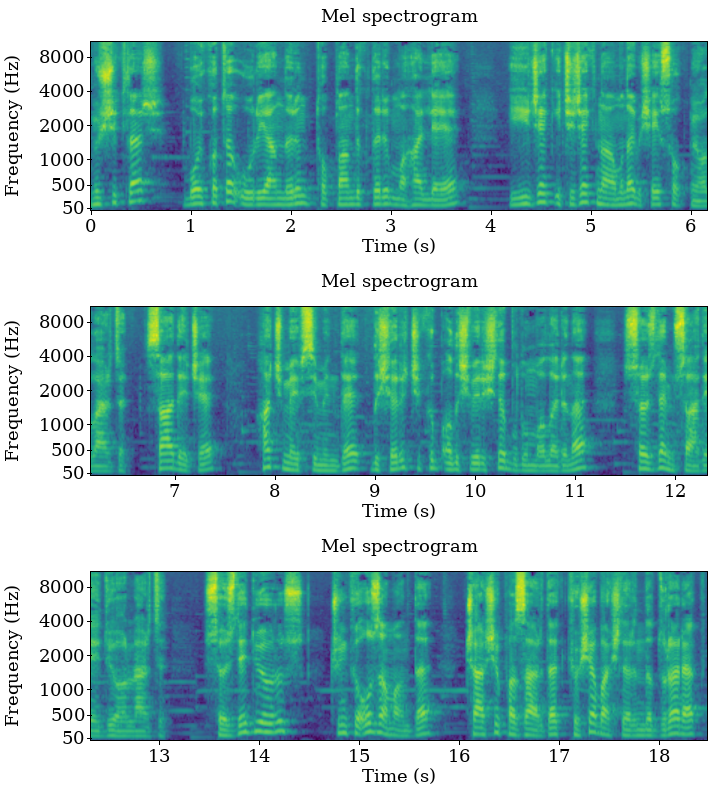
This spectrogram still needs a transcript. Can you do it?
Müşrikler boykota uğrayanların toplandıkları mahalleye yiyecek içecek namına bir şey sokmuyorlardı. Sadece haç mevsiminde dışarı çıkıp alışverişte bulunmalarına sözde müsaade ediyorlardı. Sözde diyoruz çünkü o zaman da çarşı pazarda köşe başlarında durarak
